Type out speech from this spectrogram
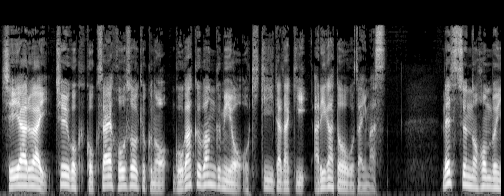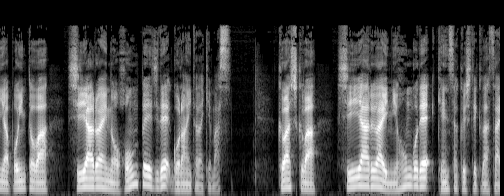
CRI 中国国際放送局の語学番組をお聞きいただきありがとうございます。レッスンの本文やポイントは CRI のホームページでご覧いただけます。詳しくは CRI 日本語で検索してくださ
